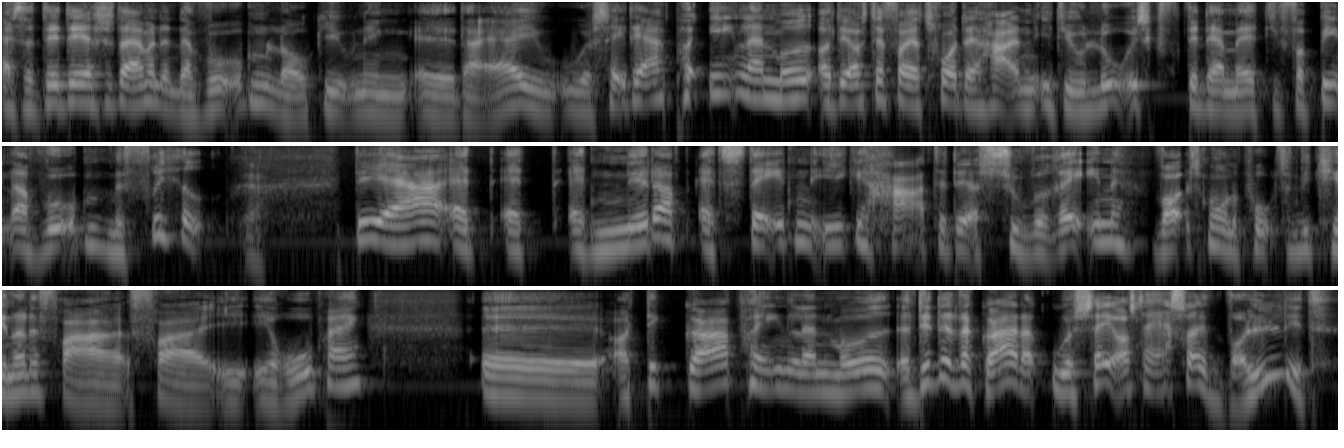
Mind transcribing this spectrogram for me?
Altså det er det, jeg synes, der er med den der våbenlovgivning, øh, der er i USA. Det er på en eller anden måde, og det er også derfor, jeg tror, det har en ideologisk, det der med, at de forbinder våben med frihed. Ja. Det er, at, at, at netop, at staten ikke har det der suveræne voldsmonopol, som vi kender det fra, fra i- Europa, ikke? Øh, og det gør på en eller anden måde, og det er det, der gør, at USA også er så voldeligt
